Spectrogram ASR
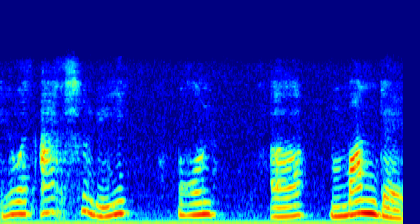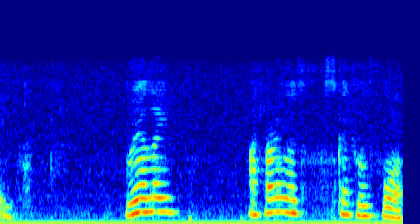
It was actually on a Monday. Really? I thought it was scheduled for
